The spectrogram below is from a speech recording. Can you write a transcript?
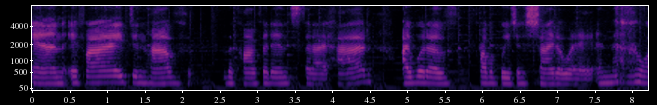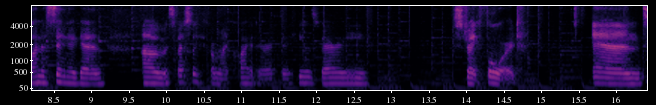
and if i didn't have the confidence that i had i would have probably just shied away and never want to sing again, um, especially from my choir director. He was very straightforward and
